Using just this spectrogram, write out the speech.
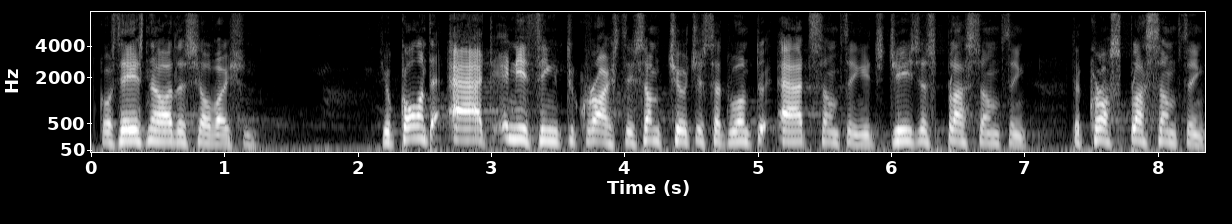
Because there is no other salvation. You can't add anything to Christ. There's some churches that want to add something. It's Jesus plus something, the cross plus something.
